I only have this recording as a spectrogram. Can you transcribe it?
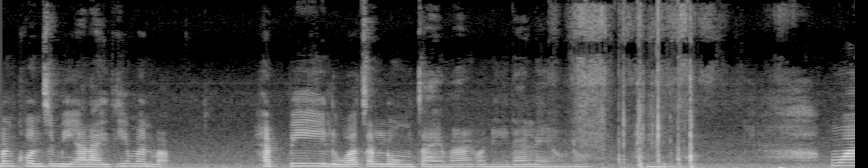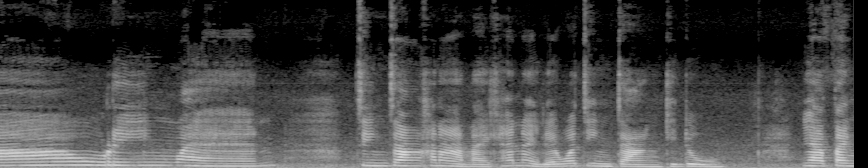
มันควรจะมีอะไรที่มันแบบแฮปปี้หรือว่าจะลงใจมากกว่านี้ได้แล้วเนาะว้าว ริงแหวน จริงจังขนาดไหนแค่ไหนเรียกว่าจริงจังคิดดู อยากแต่ง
